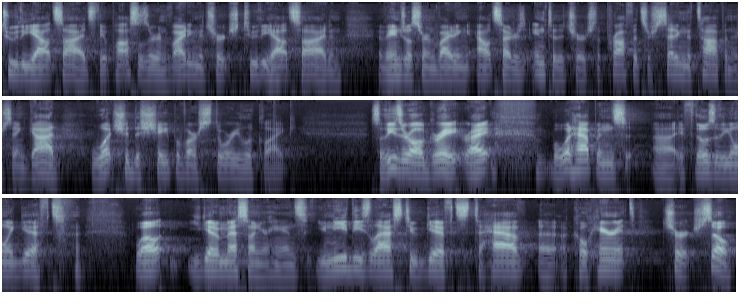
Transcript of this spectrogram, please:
to the outsides. The apostles are inviting the church to the outside, and evangelists are inviting outsiders into the church. The prophets are setting the top, and they're saying, God, what should the shape of our story look like? So these are all great, right? But what happens uh, if those are the only gifts? Well, you get a mess on your hands. You need these last two gifts to have a, a coherent church. So,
